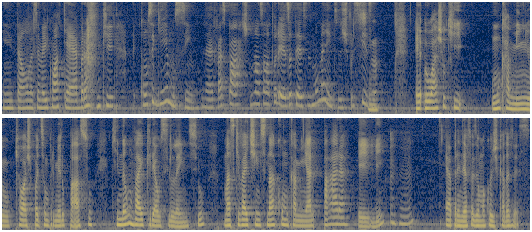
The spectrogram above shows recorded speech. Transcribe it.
Então vai ser meio que uma quebra que conseguimos, sim, né? Faz parte da nossa natureza ter esses momentos, a gente precisa. É, eu acho que um caminho que eu acho que pode ser um primeiro passo, que não vai criar o silêncio, mas que vai te ensinar como caminhar para ele, é aprender a fazer uma coisa de cada vez.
